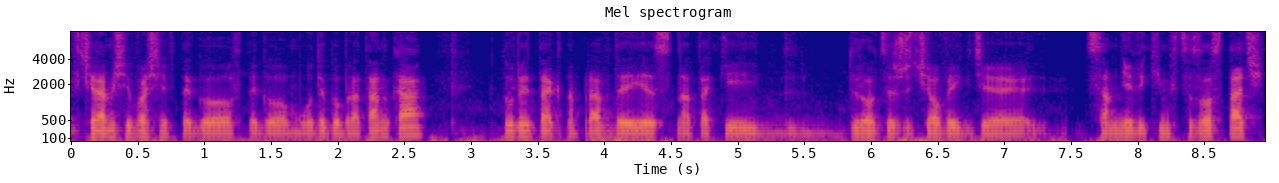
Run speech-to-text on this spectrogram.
wcielamy się właśnie w tego, w tego młodego bratanka, który tak naprawdę jest na takiej drodze życiowej, gdzie sam nie wie, kim chce zostać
